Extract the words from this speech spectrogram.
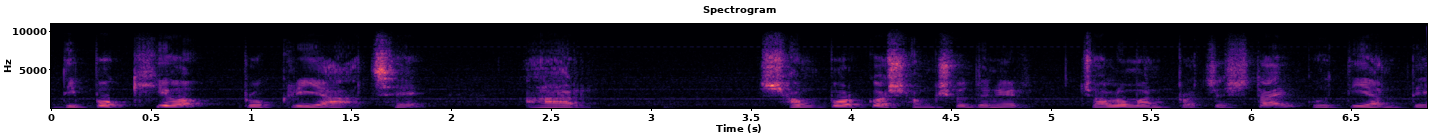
দ্বিপক্ষীয় প্রক্রিয়া আছে আর সম্পর্ক সংশোধনের চলমান প্রচেষ্টায় গতি আনতে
